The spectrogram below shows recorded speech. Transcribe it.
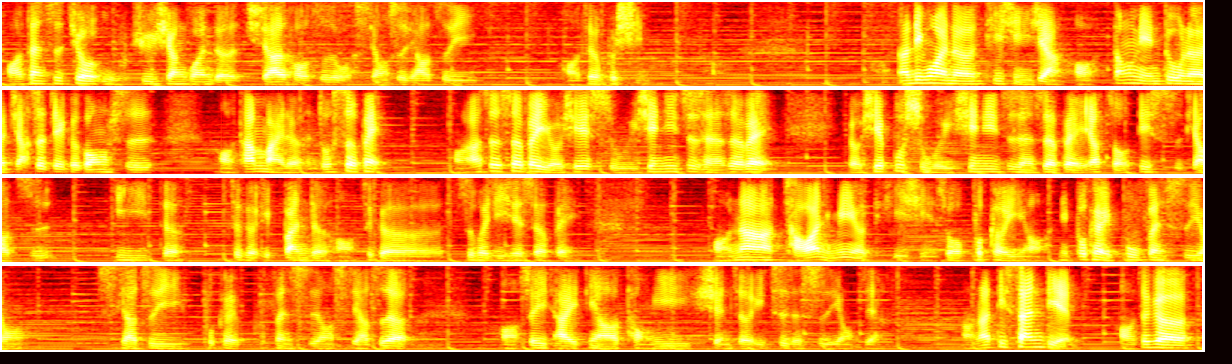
哦，但是就五 G 相关的其他的投资，我适用十条之一，哦，这个不行。那另外呢，提醒一下，哦，当年度呢，假设这个公司，哦，他买了很多设备，哦，而这设备有些属于先进制程的设备。有些不属于先进制程设备，要走第十条之一的这个一般的哦，这个智慧机械设备哦。那草案里面有提醒说不可以哦，你不可以部分适用十条之一，不可以部分适用十条之二哦，所以它一定要统一选择一致的适用这样。好，那第三点哦，这个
